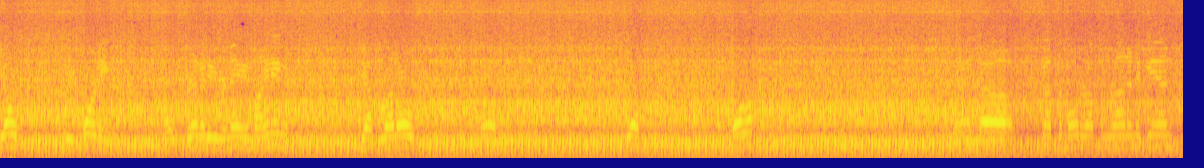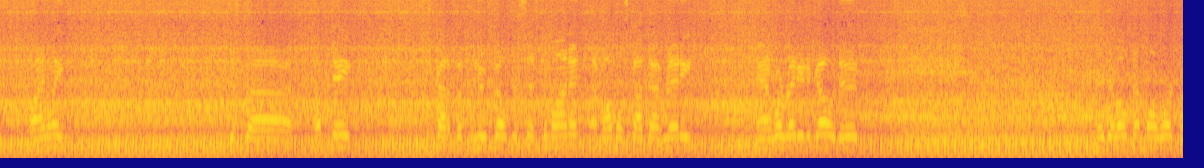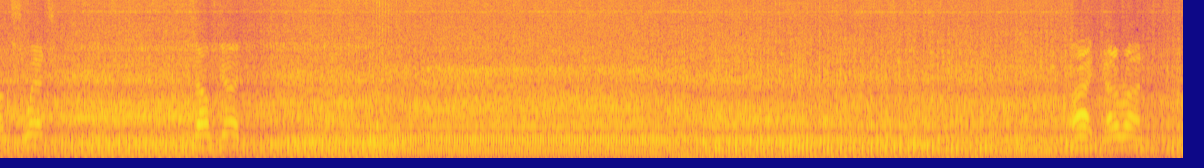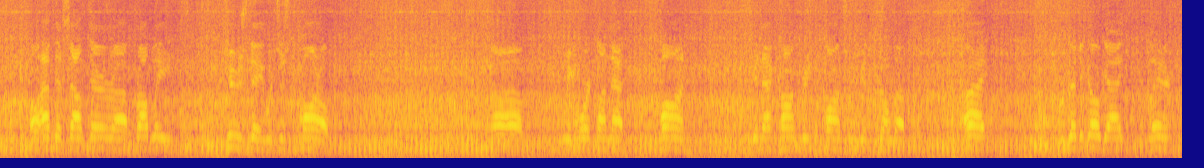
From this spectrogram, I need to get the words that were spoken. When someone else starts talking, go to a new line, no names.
Oak reporting for Trinity Renee Mining, Jeff Reynolds and Jeff Phillip. And uh, got the motor up and running again, finally. Just uh, update. Just got to put the new filter system on it. I've almost got that ready. And we're ready to go, dude. A little bit more work on the switch. Sounds good. All right, gotta run. I'll have this out there uh, probably Tuesday, which is tomorrow. Um, we can work on that pond, getting that concrete in the pond so we can get it filled up. All right, we're good to go, guys. Later.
